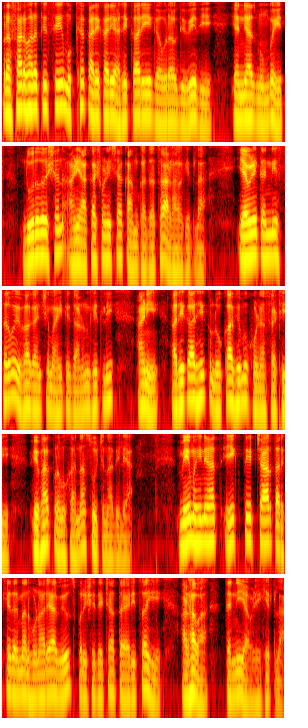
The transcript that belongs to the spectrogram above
प्रसारभारतीचे मुख्य कार्यकारी अधिकारी गौरव द्विवेदी यांनी आज मुंबईत दूरदर्शन आणि आकाशवाणीच्या कामकाजाचा आढावा घेतला. यावेळी त्यांनी सर्व विभागांची माहिती जाणून घेतली आणि अधिकाधिक लोकाभिमुख होण्यासाठी विभाग प्रमुखांना सूचना दिल्या. मे महिन्यात एक ते चार तारखेदरम्यान होणाऱ्या व्यूज परिषदेच्या तयारीचाही आढावा त्यांनी यावेळी घेतला.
